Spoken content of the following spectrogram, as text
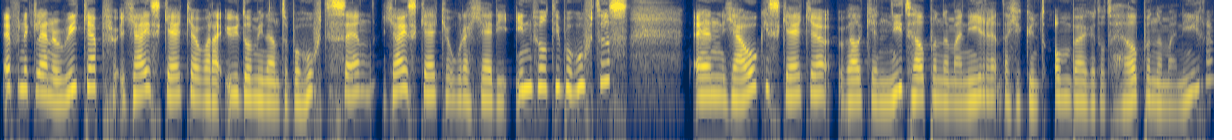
Even een kleine recap. Ga eens kijken wat uw dominante behoeftes zijn. Ga eens kijken hoe dat jij die invult, die behoeftes. En ga ook eens kijken welke niet helpende manieren dat je kunt ombuigen tot helpende manieren.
